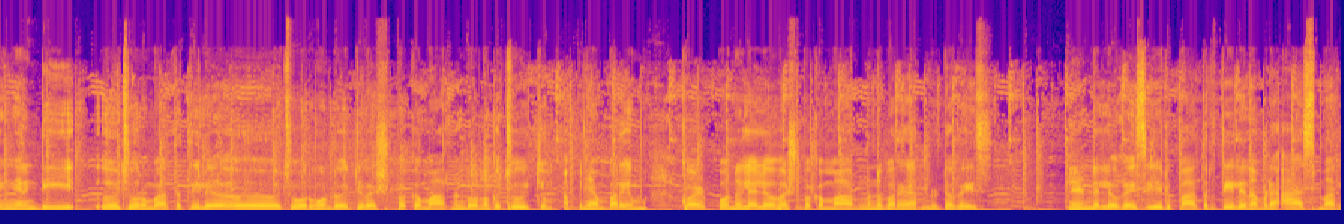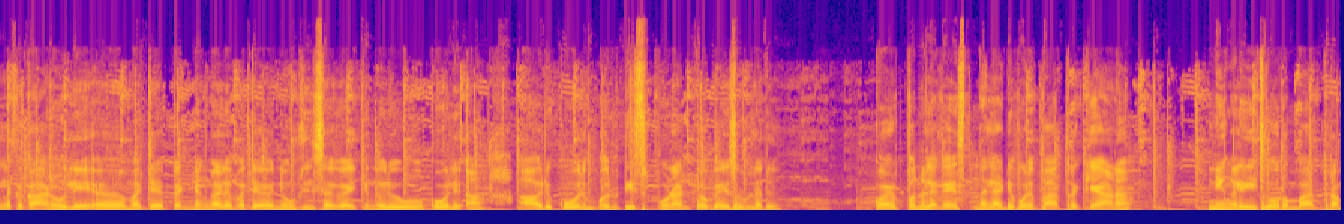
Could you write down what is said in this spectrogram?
എങ്ങനെ ഡീ ചോറും പാത്രത്തിൽ ചോറ് കൊണ്ടുപോയിട്ട് വിഷപ്പൊക്കെ മാറണുണ്ടോ എന്നൊക്കെ ചോദിക്കും. അപ്പം ഞാൻ പറയും കുഴപ്പമൊന്നുമില്ലല്ലോ വിഷപ്പൊക്കെ മാറണമെന്ന് പറയാറുണ്ട് കേട്ടോ ഗൈസ് ഉണ്ടല്ലോ ഗൈസ് ഈ ഒരു പാത്രത്തിൽ നമ്മുടെ ആസ്മറിലൊക്കെ കാണൂലേ മറ്റേ പെണ്ണുങ്ങൾ മറ്റേ നൂഡിൽസ് ഒക്കെ കഴിക്കുന്ന ഒരു കോൽ ആ ആ ഒരു കോലും ഒരു ടീസ്പൂണാണ് കേട്ടോ ഗൈസ് ഉള്ളത്. കുഴപ്പമൊന്നുമില്ല ഗൈസ് നല്ല അടിപൊളി പാത്രമൊക്കെയാണ്. നിങ്ങൾ ഈ ചോറും പാത്രം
